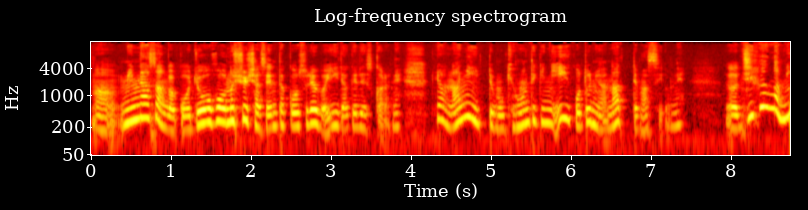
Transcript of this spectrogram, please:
まあ皆さんがこう情報の取捨選択をすればいいだけですからね。でも何言っても基本的にいいことにはなってますよね。自分が見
